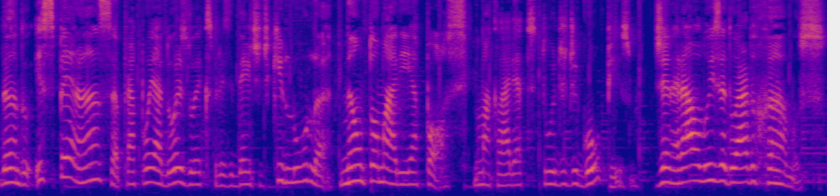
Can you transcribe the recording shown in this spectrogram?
dando esperança para apoiadores do ex-presidente de que Lula não tomaria posse, numa clara atitude de golpismo. General Luiz Eduardo Ramos,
